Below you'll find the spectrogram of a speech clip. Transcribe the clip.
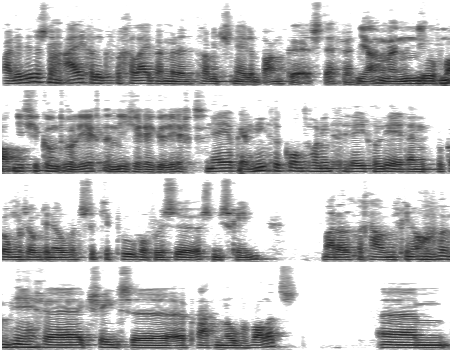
Maar dit is dan eigenlijk vergelijkbaar met een traditionele bank, uh, Stefan? Ja, maar niet, niet, niet, gecontroleerd en niet gereguleerd. Nee, oké, okay, niet gecontroleerd, niet gereguleerd. En we komen zo meteen over het stukje proof of reserves misschien. Maar dat, dan gaan we misschien over meer uh, exchange praten dan over wallets. Um,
